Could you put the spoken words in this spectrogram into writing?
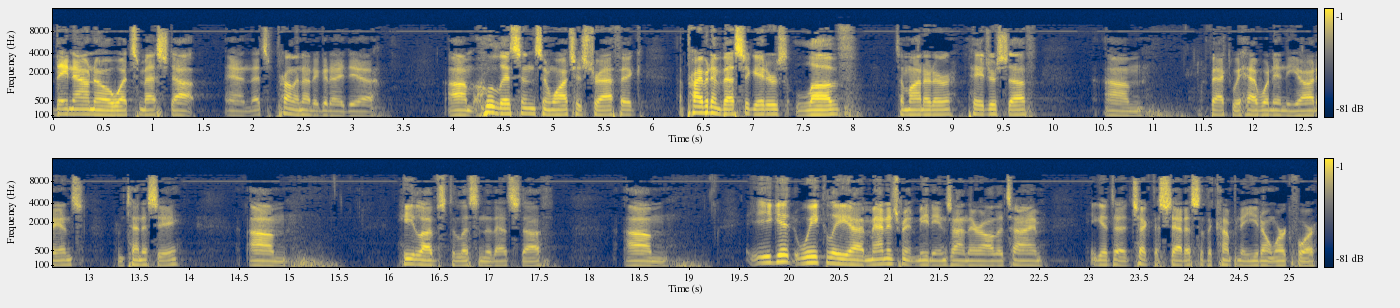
they now know what's messed up, and that's probably not a good idea. Um, who listens and watches traffic? Uh, private investigators love to monitor pager stuff. Um, in fact, we have one in the audience from Tennessee. Um, he loves to listen to that stuff. Um, you get weekly uh, management meetings on there all the time. You get to check the status of the company you don't work for.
